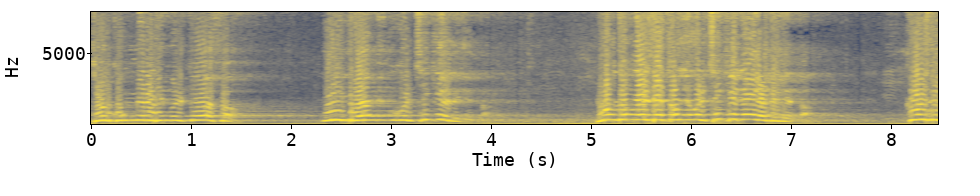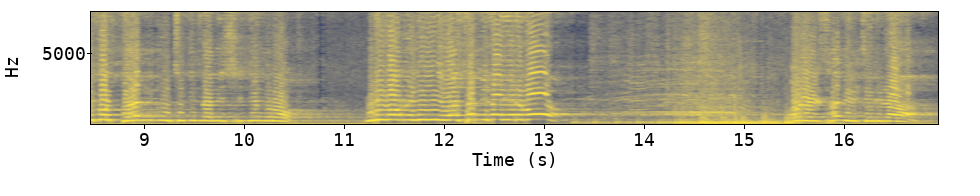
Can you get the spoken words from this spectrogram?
저 국민의 힘을 도와서 이 대한민국을 지켜야 되겠다. 윤석열 대통령을 지켜내야 되겠다. 그것을 꼭 대한민국을 지킨다는 신념으로 우리가 오늘 여기 왔습니다, 여러분! 오늘 3일절이라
